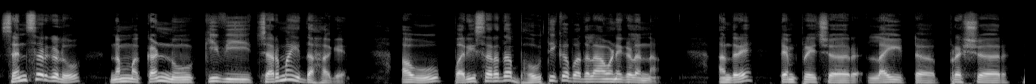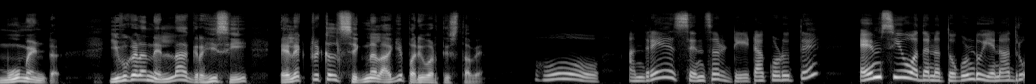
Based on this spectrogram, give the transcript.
ಸೆನ್ಸರ್ಗಳು ನಮ್ಮ ಕಣ್ಣು ಕಿವಿ ಚರ್ಮ ಇದ್ದ ಹಾಗೆ. ಅವು ಪರಿಸರದ ಭೌತಿಕ ಬದಲಾವಣೆಗಳನ್ನ. ಅಂದ್ರೆ ಟೆಂಪ್ರೇಚರ್ ಲೈಟ್ ಪ್ರೆಷರ್ ಮೂಮೆಂಟ್ ಇವುಗಳನ್ನೆಲ್ಲ ಗ್ರಹಿಸಿ ಎಲೆಕ್ಟ್ರಿಕಲ್ ಸಿಗ್ನಲ್ ಆಗಿ ಪರಿವರ್ತಿಸ್ತವೆ. ಓ ಅಂದ್ರೆ ಸೆನ್ಸರ್ ಡೇಟಾ ಕೊಡುತ್ತೆ ಎಂ ಸಿಯು ಅದನ್ನ ತಗೊಂಡು ಏನಾದ್ರೂ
